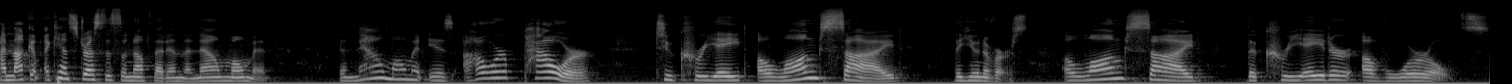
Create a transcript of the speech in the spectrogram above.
I'm not gonna, I can't stress this enough that in the now moment, the now moment is our power to create alongside the universe, alongside the creator of worlds.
